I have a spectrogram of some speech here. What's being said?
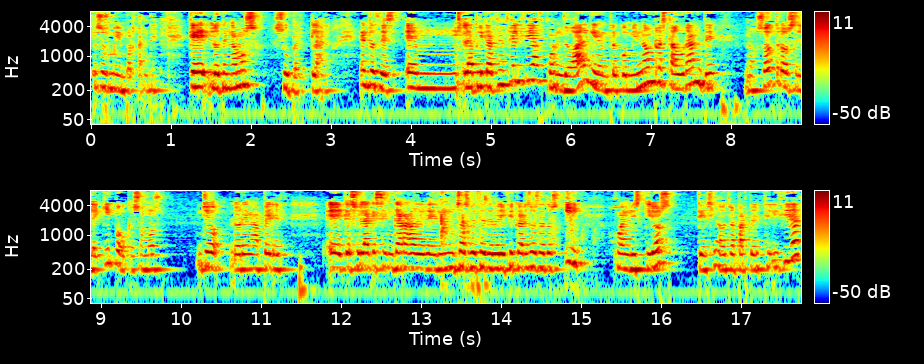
Eso es muy importante, que lo tengamos súper claro. Entonces, em, la aplicación Felicidad, cuando alguien recomienda un restaurante, nosotros, el equipo, que somos yo, Lorena Pérez, eh, que soy la que se encarga de, muchas veces de verificar esos datos, y Juan Luis Quirós, que es la otra parte de Felicidad,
